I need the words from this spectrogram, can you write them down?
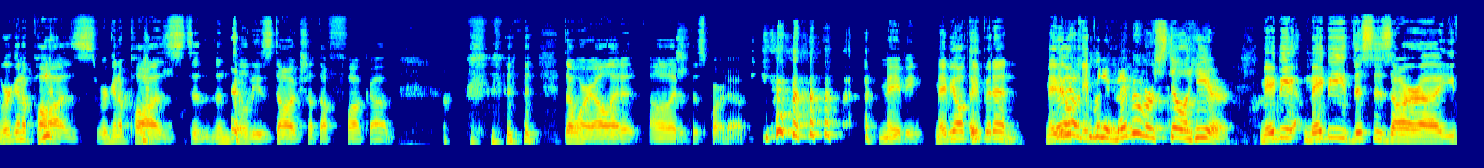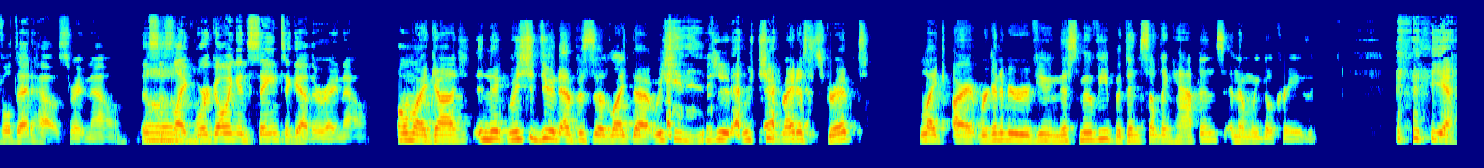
We're gonna pause. We're gonna pause to, until these dogs shut the fuck up. Don't worry, I'll edit. I'll edit this part out. Maybe. Maybe I'll keep it in. Maybe, maybe, I'll I'll keep. keep it in. maybe we're still here. Maybe maybe this is our uh, Evil Dead house right now. This is like we're going insane together right now. Oh my gosh, Nick, we should do an episode like that. We should we should we should write a script. Like, all right, we're gonna be reviewing this movie, but then something happens, and then we go crazy. yeah,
